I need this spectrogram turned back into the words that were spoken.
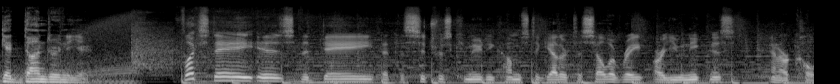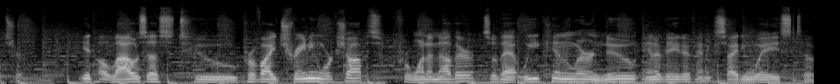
get done during the year. Flex Day is the day that the Citrus community comes together to celebrate our uniqueness and our culture. It allows us to provide training workshops for one another so that we can learn new, innovative, and exciting ways to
